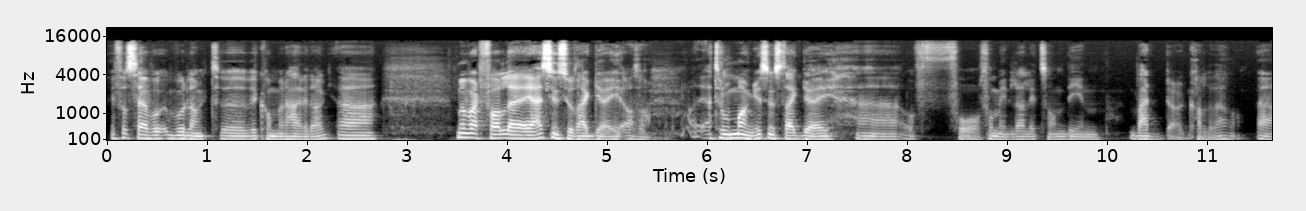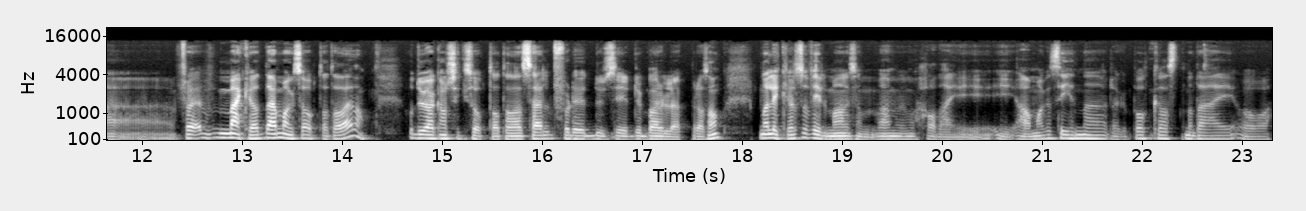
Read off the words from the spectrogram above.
Vi får se hvor, hvor langt eh, vi kommer her i dag. Uh, men i hvert fall, eh, jeg syns jo det er gøy. Altså, jeg tror mange syns det er gøy uh, å få formidla litt sånn din hverdag, kalle det. Da. Eh, for jeg merker at det er mange som er opptatt av deg, da. Og du er kanskje ikke så opptatt av deg selv, for du, sier du bare løper og sånn. Men allikevel så vil man liksom ha deg i, i A-magasinet, lage podkast med deg, og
